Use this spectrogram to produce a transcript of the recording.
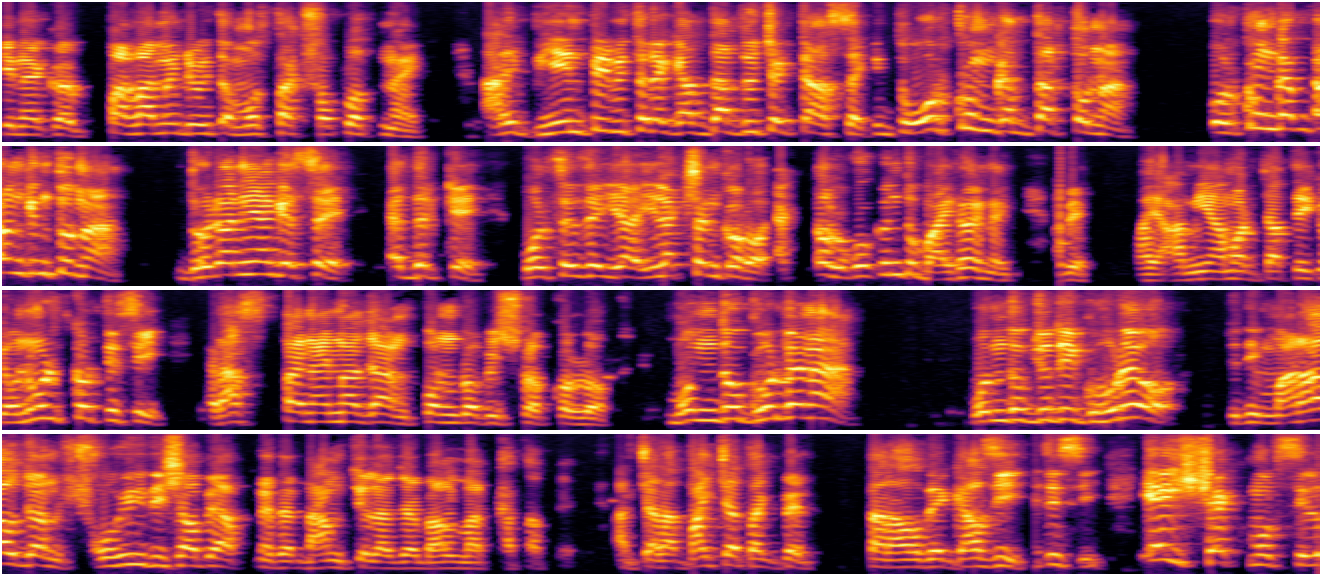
কিনা পার্লামেন্টের ভিতরে মোস্তাক শপথ নাই। আরে বিএনপির ভিতরে গাদ্দার দুই চারটা আছে, কিন্তু ওরকম গাদ্দার তো না। ওরকম গাদ্দার কিন্তু না। ধরে নিয়ে গেছে এদেরকে। বলছে যে, ইয়া ইলেকশন করো। একটা লোক কিন্তু বাইর হয় নাই। ভাই, আমি আমার জাতিকে অনুরোধ করতেছি, রাস্তায় নাইমা যান পনেরো বিশ লক্ষ লোক। বন্দুক ঘুরবে না। বন্দুক যদি ঘুরেও যদি মারাও যান, শহীদ হিসাবে আপনাদের নাম চলে যাবে আল্লাহ খাতাতে। আর যারা বাচ্চা থাকবেন, তারা হবে গাজী। এই শেখ মরছিল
